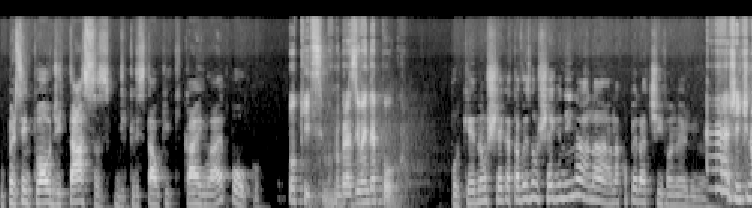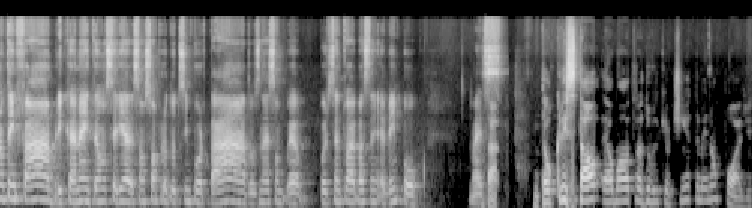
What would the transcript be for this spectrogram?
o percentual de taças de cristal que, que caem lá é pouco. Pouquíssimo. No Brasil ainda é pouco. Porque não chega, talvez não chegue nem na, na, na cooperativa, né, Juliano? É, a gente não tem fábrica, né? Então seria, são só produtos importados, né? São, é, o percentual é, bastante, é bem pouco. Mas. Tá. Então, cristal é uma outra dúvida que eu tinha, também não pode.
